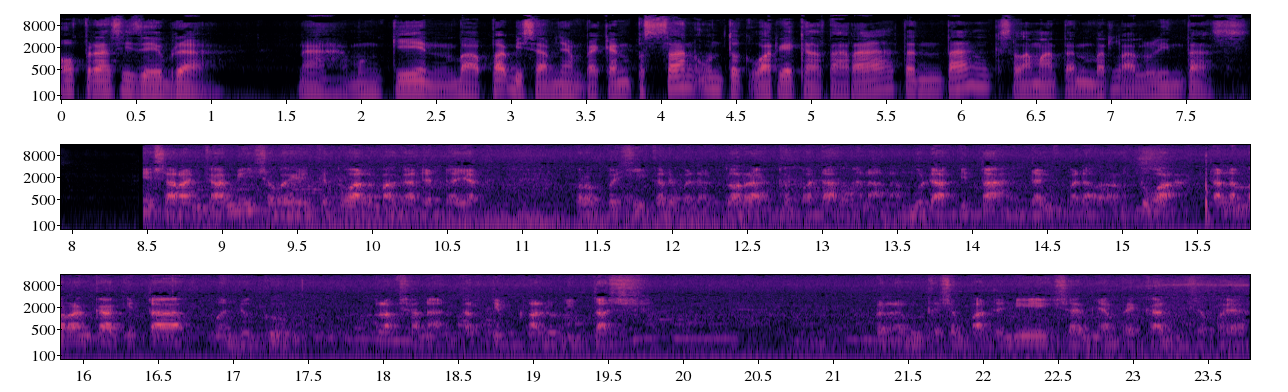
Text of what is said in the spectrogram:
operasi zebra. Nah, mungkin Bapak bisa menyampaikan pesan untuk warga Kaltara tentang keselamatan berlalu lintas. Ini saran kami sebagai Ketua Lembaga Adat Dayak Provinsi Kalimantan Utara kepada anak-anak muda kita dan kepada orang tua dalam rangka kita mendukung pelaksanaan tertib lalu lintas. Dalam kesempatan ini saya menyampaikan supaya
